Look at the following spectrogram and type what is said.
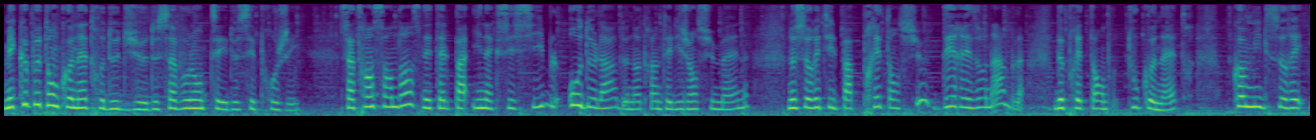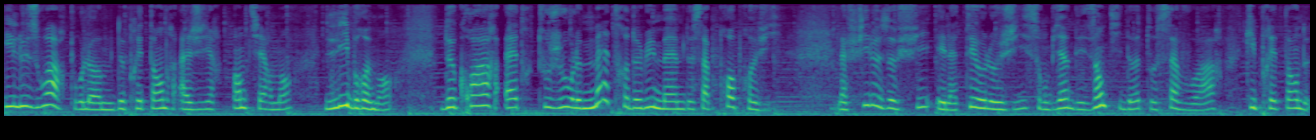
Mais que peut-on connaître de Dieu, de sa volonté, de ses projets? Sa transcendance n'est-elle pas inaccessible au-delà de notre intelligence humaine? Ne serait-il pas prétentieux, déraisonnable de prétendre tout connaître, comme il serait illusoire pour l'homme de prétendre agir entièrement librement, de croire être toujours le maître de lui-même, de sa propre vie. La philosophie et la théologie sont bien des antidotes au savoir qui prétendent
